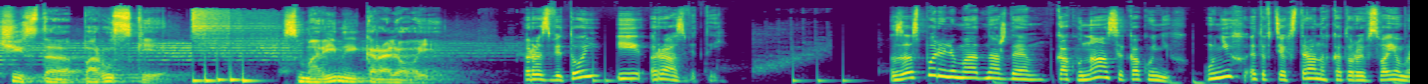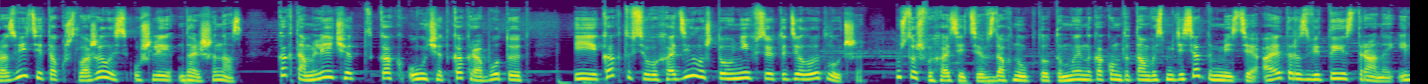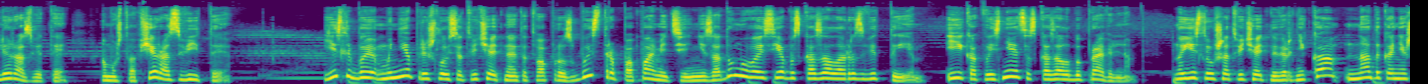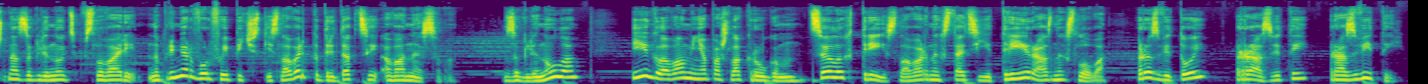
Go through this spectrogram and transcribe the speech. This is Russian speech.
Чисто по-русски С Мариной Королевой Развитой и развитый Заспорили мы однажды, как у нас и как у них. У них это в тех странах, которые в своем развитии, так уж сложилось, ушли дальше нас. Как там лечат, как учат, как работают. И как-то все выходило, что у них все это делают лучше – ну что ж вы хотите, вздохнул кто-то. Мы на каком-то там 80-м месте, а это развитые страны или развитые. А может вообще развитые. Если бы мне пришлось отвечать на этот вопрос быстро, по памяти, не задумываясь, я бы сказала «развитые». И, как выясняется, сказала бы правильно. Но если уж отвечать наверняка, надо, конечно, заглянуть в словари. Например, в орфоэпический словарь под редакцией Аванесова. Заглянула – и голова у меня пошла кругом. Целых три словарных статьи, три разных слова. Развитой, развитый, развитый.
